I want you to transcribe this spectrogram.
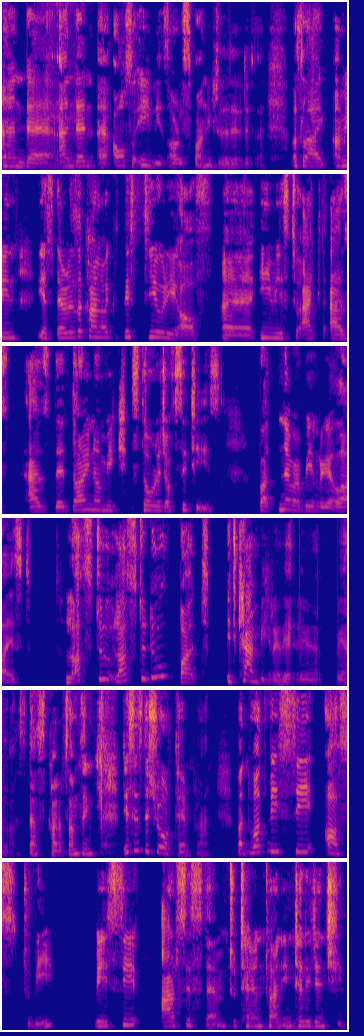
and uh, yeah. and then uh, also EVs are responding to the different. It's like I mean, yes, there is a kind of like this theory of uh, EVs to act as as the dynamic storage of cities, but never been realized. Lots to lots to do, but it can be re- realized. That's kind of something. This is the short term plan. But what we see us to be, we see our system to turn to an intelligent chip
